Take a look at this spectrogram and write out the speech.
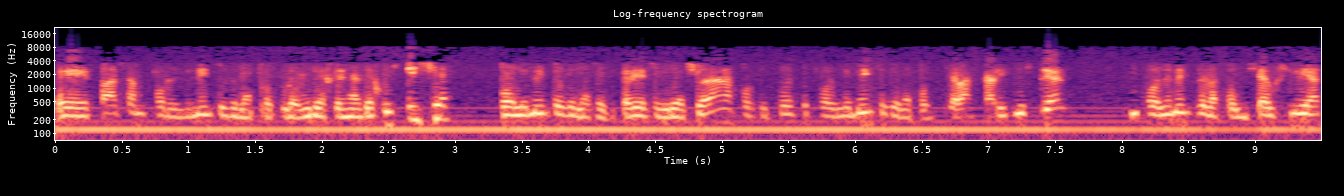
eh, pasan por elementos de la Procuraduría General de Justicia, por elementos de la Secretaría de Seguridad Ciudadana, por supuesto por elementos de la Policía Bancaria Industrial y por elementos de la Policía Auxiliar,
